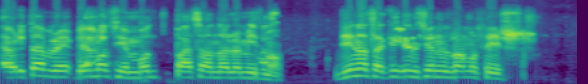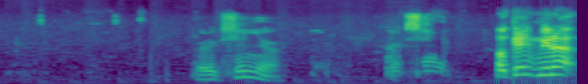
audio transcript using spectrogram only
Ahorita vemos si en Bond pasa o no lo mismo. Dinos a qué canción nos vamos a ir. Ok, mira,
